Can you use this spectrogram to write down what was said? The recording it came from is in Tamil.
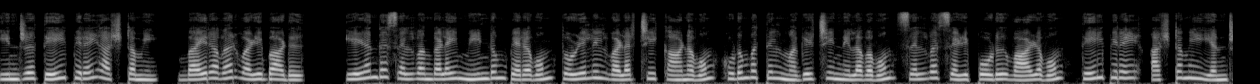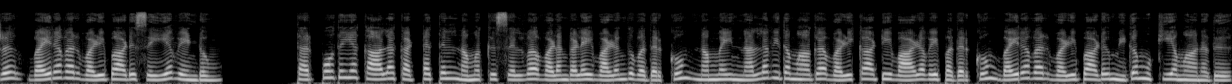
இன்று தேய்பிறை அஷ்டமி பைரவர் வழிபாடு. இழந்த செல்வங்களை மீண்டும் பெறவும் தொழிலில் வளர்ச்சி காணவும் குடும்பத்தில் மகிழ்ச்சி நிலவவும் செல்வ செழிப்போடு வாழவும் தேய்பிறை அஷ்டமி என்று பைரவர் வழிபாடு செய்ய வேண்டும். தற்போதைய காலகட்டத்தில் நமக்கு செல்வ வளங்களை வழங்குவதற்கும் நம்மை நல்லவிதமாக வழிகாட்டி வாழ வைப்பதற்கும் பைரவர் வழிபாடு மிக முக்கியமானது.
